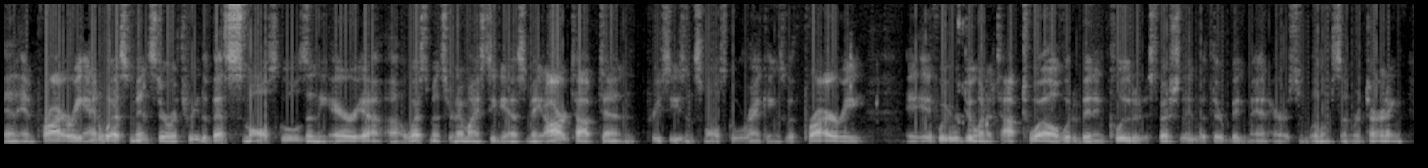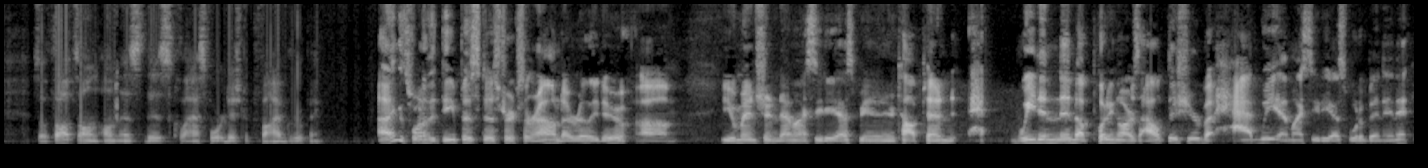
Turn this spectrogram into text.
and, and Priory and Westminster are three of the best small schools in the area. Uh, Westminster and MICDS made our top 10 preseason small school rankings, with Priory, if we were doing a top 12, would have been included, especially with their big man Harrison Williamson returning. So, thoughts on, on this, this Class 4 District 5 grouping? I think it's one of the deepest districts around. I really do. Um, you mentioned MICDS being in your top 10. We didn't end up putting ours out this year, but had we, MICDS would have been in it.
